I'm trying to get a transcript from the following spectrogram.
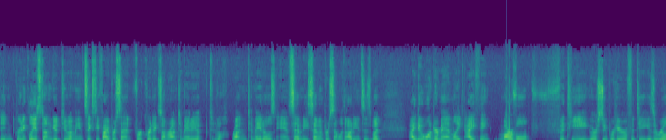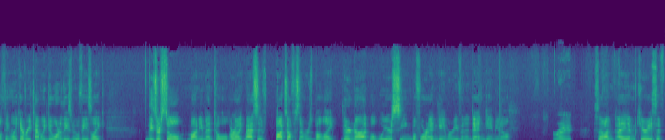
And critically, it's done good too. I mean, 65% for critics on Rotten Tomato, Rotten Tomatoes, and 77% with audiences. But I do wonder, man. Like, I think Marvel fatigue or superhero fatigue is a real thing. Like, every time we do one of these movies, like these are still monumental or like massive box office numbers, but like they're not what we were seeing before Endgame or even into Endgame. You know. Right. So I'm I am curious if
